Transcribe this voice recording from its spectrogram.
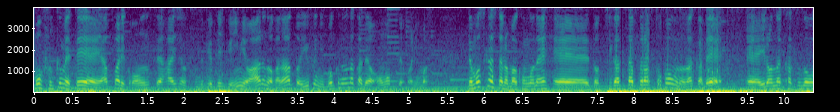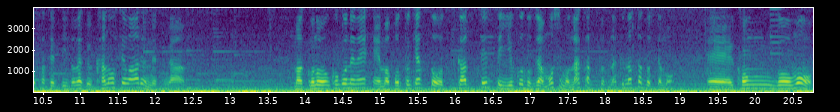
も含めてやっぱりこう音声配信を続けていく意味はあるのかなというふうに僕の中では思っております。でもしかしたらまあ今後ね、えー、と違ったプラットフォームの中で、えー、いろんな活動をさせていただく可能性はあるんですがまあ、このここでね、えー、まあ、ポッドキャストを使ってっていうことじゃもしもなかったなくなったとしても、えー、今後も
